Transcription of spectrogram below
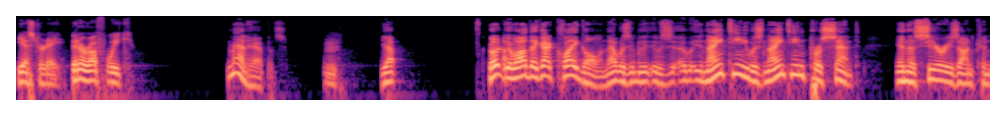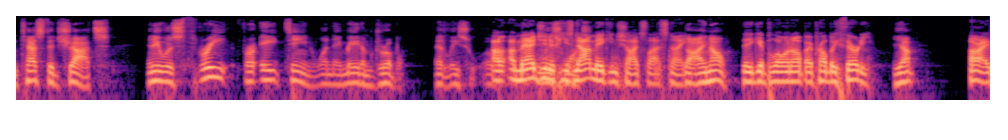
yesterday. Been a rough week. Man happens. Hmm. Yep. Good. Well, they got Clay going. That was it was, it was 19 he was 19% in the series on contested shots and he was 3 for 18 when they made him dribble at least Uh, imagine at if he's once. not making shots last night. I know. They get blown up by probably 30. Yep. All right,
